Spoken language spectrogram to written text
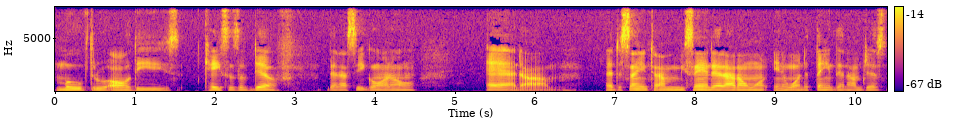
move through all these cases of death that I see going on. And um, at the same time, me saying that, I don't want anyone to think that I'm just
